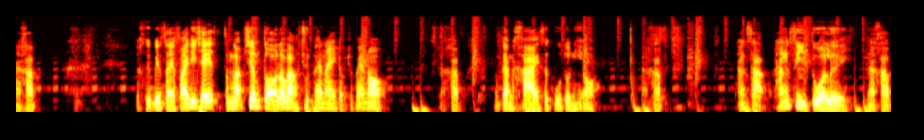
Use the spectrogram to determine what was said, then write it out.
นะครับ ก็คือเป็นสายไฟที่ใช้สำหรับเชื่อมต่อระหว่างชุดภายในกับชุดภายนอกนะครับทำการคลายสกรูตัวนี้ออกนะครับ ทั้งสามทั้ง 4 ตัวเลยนะครับ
